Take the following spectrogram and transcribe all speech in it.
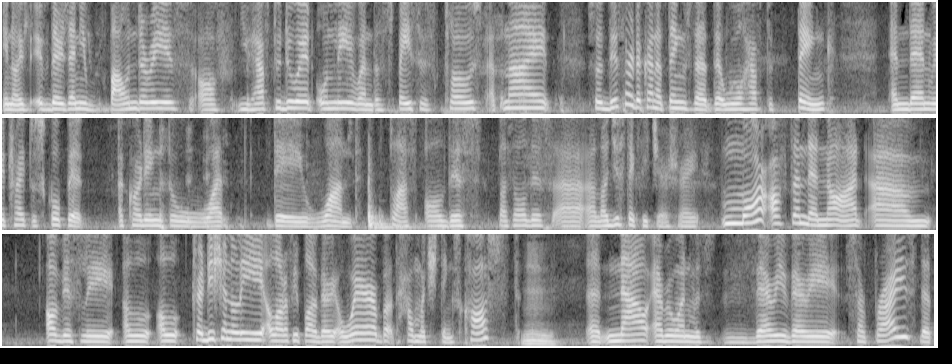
you know, if, if there's any boundaries of you have to do it only when the space is closed at night. So these are the kind of things that, that we'll have to think, and then we try to scope it according to what they want, plus all this, plus all this uh, uh, logistic features, right? More often than not. Um, obviously, a, a, traditionally, a lot of people are very aware about how much things cost. Uh, now, everyone was very, very surprised that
